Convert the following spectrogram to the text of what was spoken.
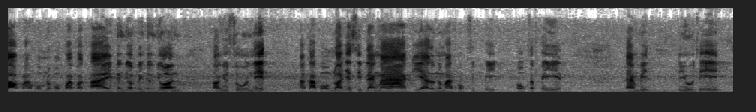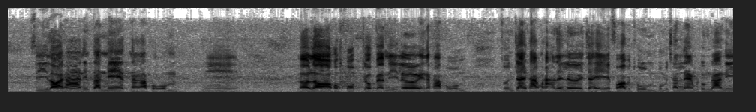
ล็อกนะครับผมระบบความปลอดภัยเครื่องยนต์เป็นเครื่องยนต์ 2.0 ลิตรนะครับผม 170 แรงม้า เกียร์อัตโนมัติ 60 ปี 6 สปีด แรงบิดจะอยู่ที่ 405 นิวตันเมตรนะครับผม นี่รอๆครบๆจบแบบนี้เลยนะครับผม สนใจทักมาหาได้เลยจ้าเอ๋ฟอร์ดปทุมโปรโมชั่นแรงปทุมธานี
